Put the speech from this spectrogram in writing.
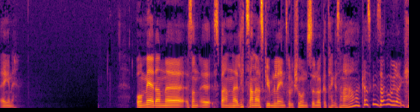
egentlig. Og med den eh, sånn, eh, spennende, litt sånn skumle introduksjonen, så dere tenker sånn Hva skal vi snakke om i dag?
